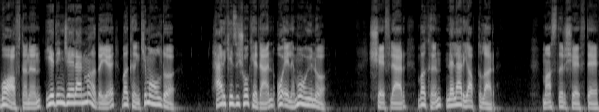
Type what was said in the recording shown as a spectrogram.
bu haftanın 7. elenme adayı bakın kim oldu? Herkesi şok eden o eleme oyunu. Şefler bakın neler yaptılar. Masterchef'te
